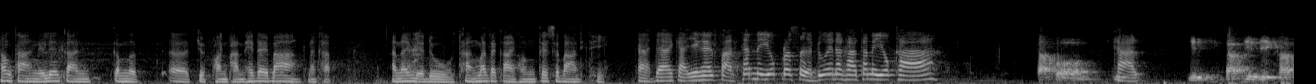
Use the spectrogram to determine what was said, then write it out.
ช่องทางในเรื่องการกำหนดเอ่อจุดผ่อนผันให้ได้บ้างนะครับ อันนั้นเดี๋ยวดูทางมาตรการของเทศบาลอีกทีค่ะได้ค่ะยังไงฝากท่านนายกประเสริฐด้วยนะคะ ท่านนายกคะครับผมค่ะยินดีครับยินดีครับ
